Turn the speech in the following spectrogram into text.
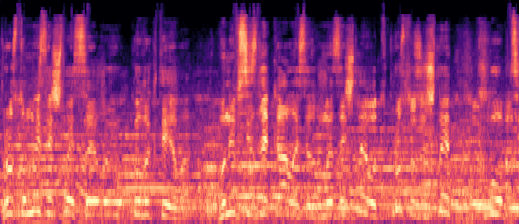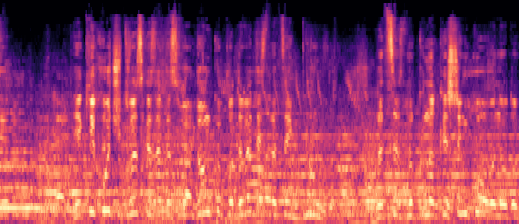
Просто ми зайшли силою колектива. Вони всі злякалися. Ми зайшли, от просто зайшли хлопці, які хочуть висказати свою думку, подивитись на цей бруд, на це на кишеньковано. Ну,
